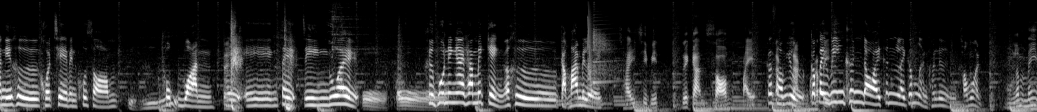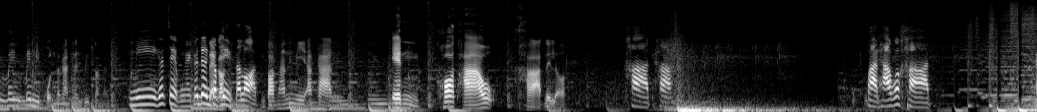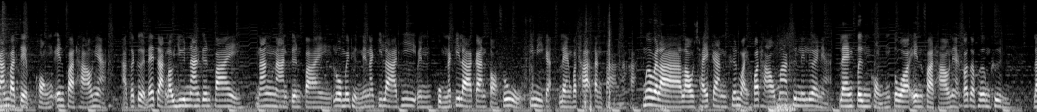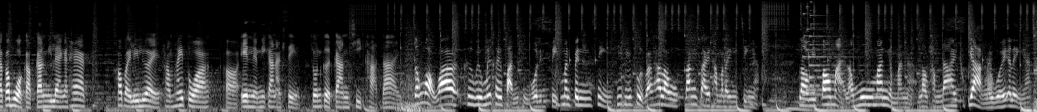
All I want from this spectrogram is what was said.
อันนี้คือโค้ชเชเป็นคู่ซ้อม ทุกวันเตะเองเตะจริงด้วย โอ้โหคือพูดง่ายๆถ้าไม่เก่งก็คือกลับบ้านไปเลย ใช้ชีวิตด้วยการซ้อมเตะก็ซ้อมอยู่หนัๆก็ไปติวิ่งขึ้นดอยขึ้นอะไรก็เหมือนคนอื่นเขาหมด แล้วมันไม่ไม่ไม่มีผลต่อการใช้ชีวิตตอนนั้น มีก็เจ็บไงก็เดินกระเพกตลอด ตอนนั้นมีอาการเอ็นข้อเท้าขาดเลยเหรอ ขาดค่ะ ฝ่าเท้าก็ขาด การบาดเจ็บของเอ็นฝ่าเท้าเนี่ยอาจจะเกิดได้จากเรายืนนานเกินไป นั่งนานเกินไป รวมไปถึงในนักกีฬาที่เป็นกลุ่มนักกีฬาการต่อสู้ที่มีแรงประทะต่างๆนะคะ เมื่อเวลาเราใช้การเคลื่อนไหวข้อเท้ามากขึ้นเรื่อยๆเนี่ยแรงตึงของตัวเอ็นฝ่าเท้าเนี่ยก็จะเพิ่มขึ้น แล้วก็บวกกับการมีแรงกระแทกเข้าไปเรื่อยๆทำให้ตัวเอ็นเนี่ยมีการอักเสบจนเกิดการฉีกขาดได้ ต้องบอกว่าคือวิวไม่เคยฝันถึงโอลิมปิก มันเป็นสิ่งที่พิสูจน์ว่าถ้าเราตั้งใจทำอะไรจริงๆอะ เรามีเป้าหมายเรามุ่งมั่นกับมันอะเราทำได้ทุกอย่างเลยเว้ยอะไรอย่างเงี้ย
